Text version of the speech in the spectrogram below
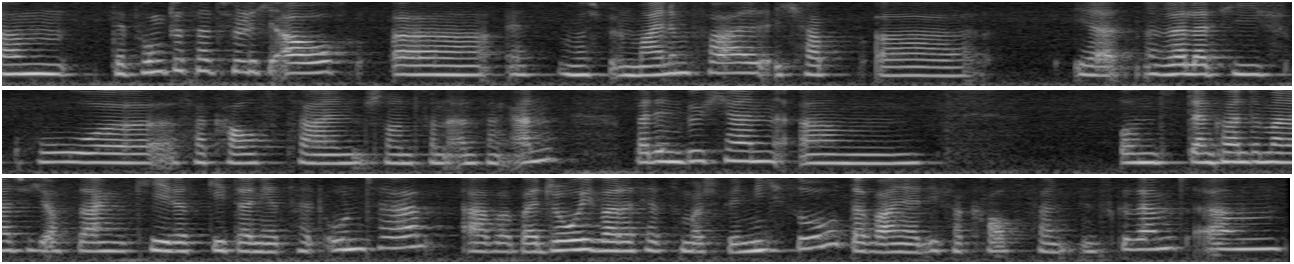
Ähm, der Punkt ist natürlich auch, äh, ist zum Beispiel in meinem Fall, ich habe äh, ja relativ hohe Verkaufszahlen schon von Anfang an bei den Büchern. Ähm, und dann könnte man natürlich auch sagen, okay, das geht dann jetzt halt unter. Aber bei Joey war das jetzt zum Beispiel nicht so. Da waren ja die Verkaufszahlen insgesamt ähm,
